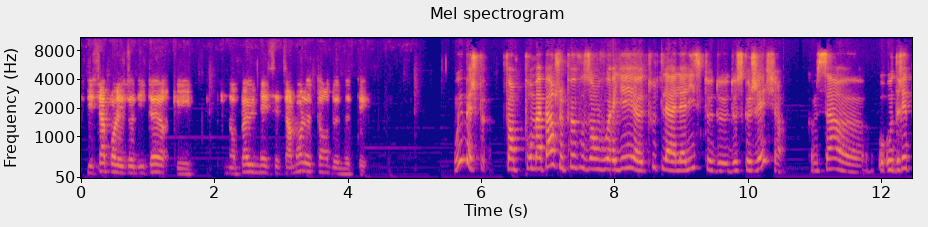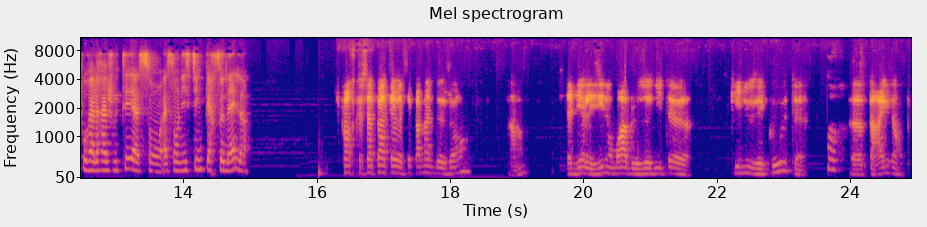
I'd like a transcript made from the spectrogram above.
Je dis ça pour les auditeurs qui n'ont pas eu nécessairement le temps de noter. Oui, bah, je peux, enfin, pour ma part, je peux vous envoyer euh, toute la, la liste de, de ce que j'ai. Comme ça, euh, Audrey pourra le rajouter à son, à son listing personnel. Je pense que ça peut intéresser pas mal de gens, hein, c'est-à-dire les innombrables auditeurs qui nous écoutent, Oh. euh, par exemple.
